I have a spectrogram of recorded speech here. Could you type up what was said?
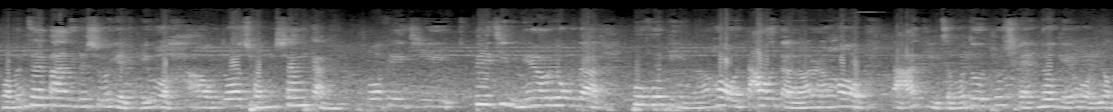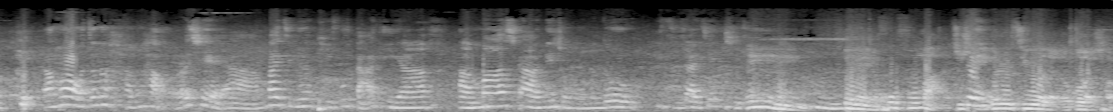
我们在巴黎的时候也给我好多从香港坐飞机，飞机里面要用的护肤品，然后刀的，然后打底，怎么都都全都给我用，然后真的很好，而且啊，麦吉丽的皮肤打底啊啊 mask 啊那种，我们都一直在坚持嗯。嗯，对，护肤嘛，就是一个日积月累的过程。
